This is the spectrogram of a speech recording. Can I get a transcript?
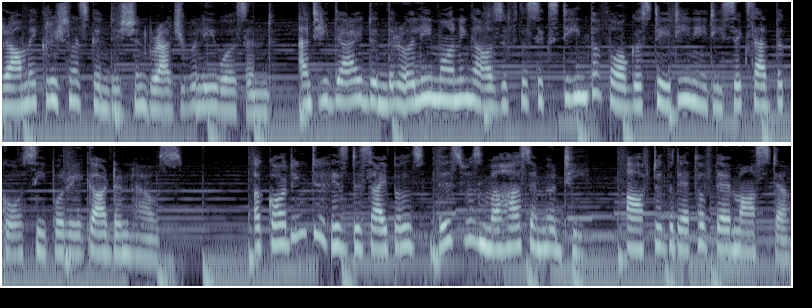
Ramakrishna's condition gradually worsened, and he died in the early morning hours of the 16th of August 1886 at the Cossipore garden house. According to his disciples, this was Mahasamadhi. After the death of their master,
